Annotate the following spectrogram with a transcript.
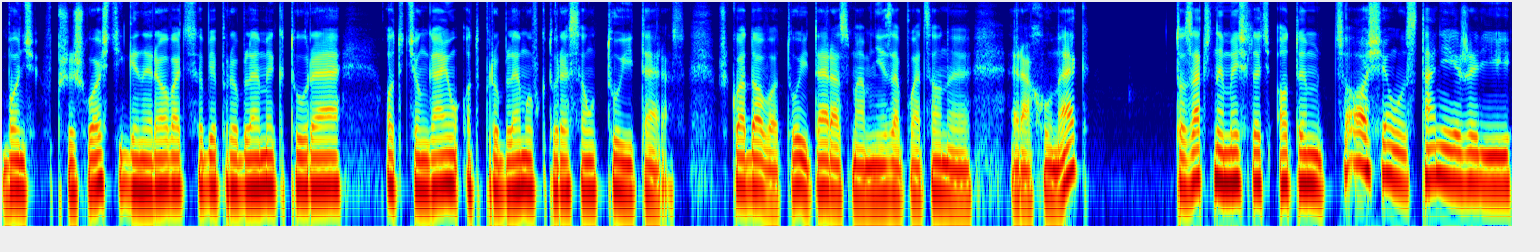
bądź w przyszłości generować sobie problemy, które odciągają od problemów, które są tu i teraz. Przykładowo, tu i teraz mam niezapłacony rachunek, to zacznę myśleć o tym, co się stanie, jeżeli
